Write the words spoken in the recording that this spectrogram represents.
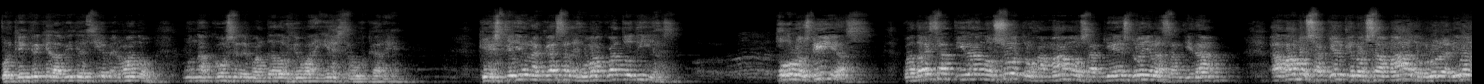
¿Por qué cree que Biblia decía, mi hermano, una cosa he demandado a Jehová y esta buscaré? Que esté yo en la casa de Jehová cuántos días? Todos los días. Cuando hay santidad nosotros amamos a quien es dueño la santidad. Amamos a aquel que nos ha amado, gloria a Dios.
